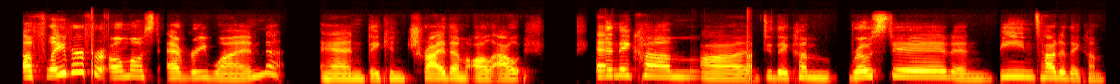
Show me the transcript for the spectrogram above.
a flavor for almost everyone, and they can try them all out. And they come, uh, do they come roasted and beans? How do they come?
